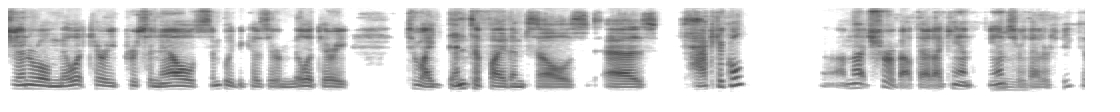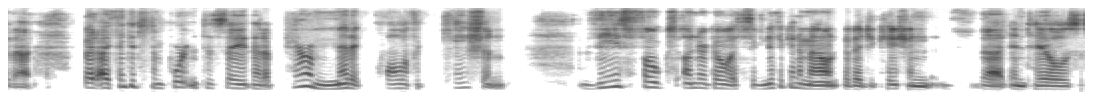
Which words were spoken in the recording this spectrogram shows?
general military personnel simply because they're military to identify themselves as tactical? I'm not sure about that. I can't answer mm. that or speak to that. But I think it's important to say that a paramedic qualification, these folks undergo a significant amount of education that entails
